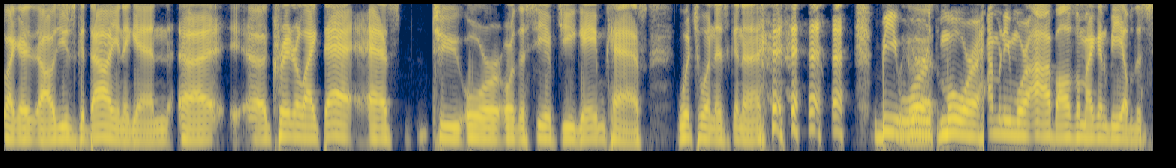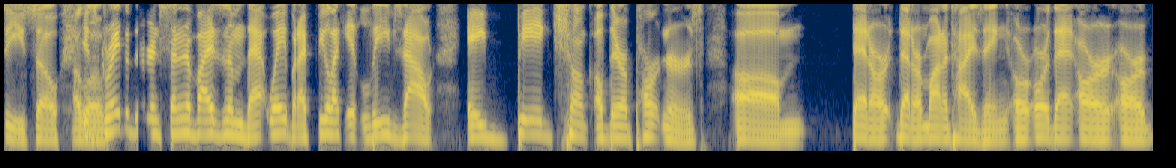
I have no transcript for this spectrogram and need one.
like I, will use Gothalion again uh, a creator like that as to or or the cfg gamecast which one is gonna be worth that. more how many more eyeballs am i gonna be able to see so it's great that they're incentivizing them that way but i feel like it leaves out a big chunk of their partners um that are that are monetizing or or that are are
